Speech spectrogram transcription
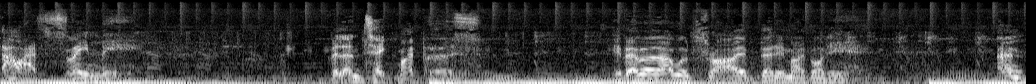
thou hast slain me. Villain, take my purse. If ever thou wilt try, bury my body. And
